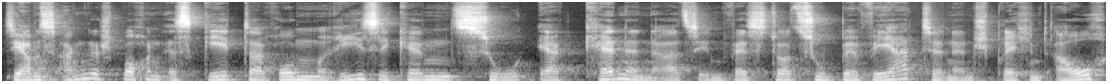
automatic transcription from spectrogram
Sie haben es angesprochen, es geht darum, Risiken zu erkennen als Investor, zu bewerten entsprechend auch.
